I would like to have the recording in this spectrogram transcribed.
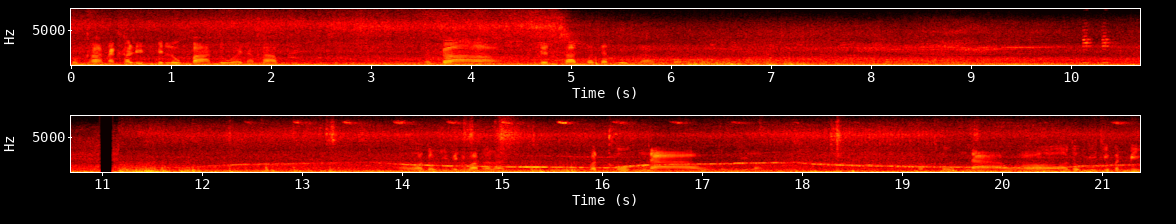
สงขลานครินเป็นโรงพยาบาลด้วยนะครับ แล้วก็เซ็นทรัลก็จะถึงแล้วทุกคนอ๋อตรงนี้เป็นวัดอะไร วัดโคกนาวตรงนี้เหรอวัดโคกนาว อ๋อ ตรงนี้ที่มันมี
